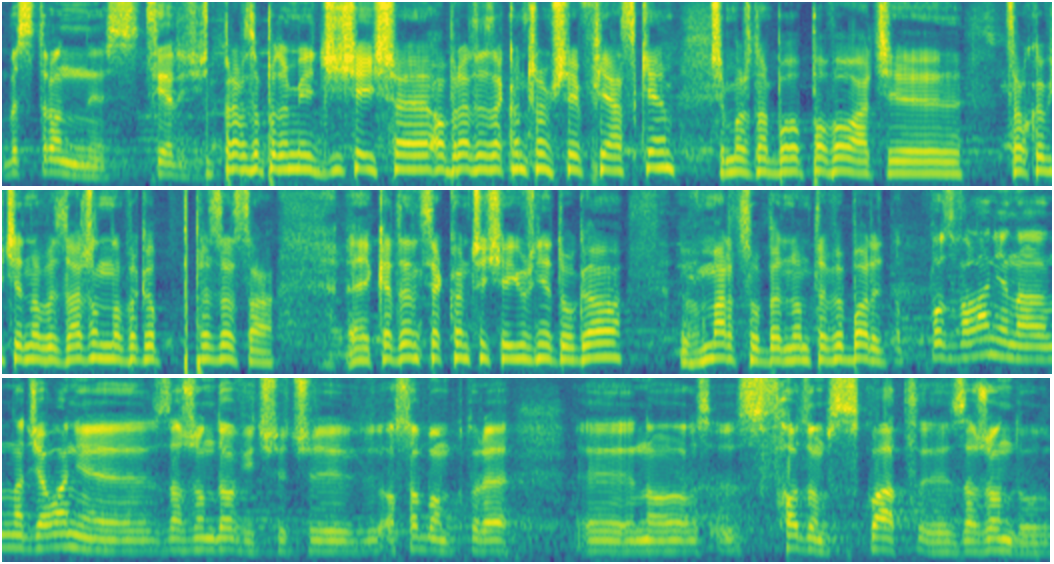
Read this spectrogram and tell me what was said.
bezstronny stwierdzić. Prawdopodobnie dzisiejsze obrady zakończą się fiaskiem. Czy można było powołać całkowicie nowy zarząd, nowego prezesa? E, Kadencja kończy się już niedługo. W marcu będą te wybory. Pozwalanie na, na działanie zarządowi czy, czy osobom, które y, no, wchodzą w skład y, zarządu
